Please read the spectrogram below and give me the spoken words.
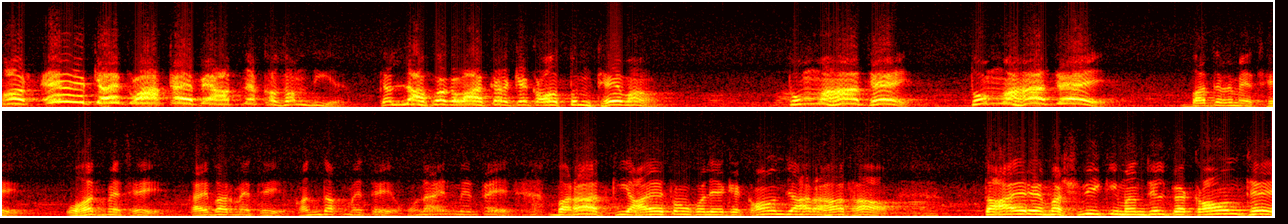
और एक एक वाक़े पे आपने कसम दी है कि अल्लाह को गवाह करके कहो तुम थे वहाँ। तुम वहाँ थे तुम वहाँ थे बद्र में थे। उहद में थे, खैबर में थे, खंदक में थे, हुनैन में थे। बारात की आयतों को लेके कौन जा रहा था? तायर मशवी की मंजिल पे कौन थे?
